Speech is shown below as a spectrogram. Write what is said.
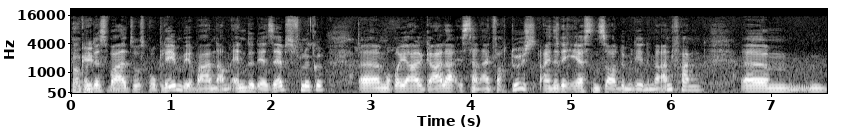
Okay. Und das war halt so das Problem. Wir waren am Ende der Selbstpflücke. Ähm, Royal Gala ist dann einfach durch. Eine der ersten Sorten, mit denen wir anfangen. Ähm,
